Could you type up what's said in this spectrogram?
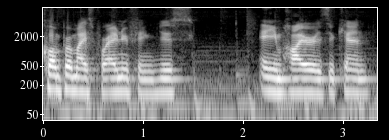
compromise for anything. Just aim higher as you can.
